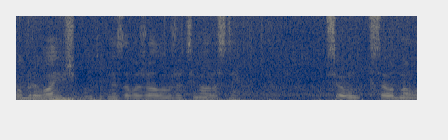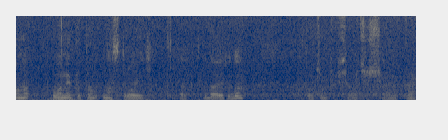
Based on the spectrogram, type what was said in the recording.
обриваю, щоб воно тут не заважало вже ці нарости. Все, все одно воно, вони потім настроять. Так, кидаю туди, потім то все очищаю. Так.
